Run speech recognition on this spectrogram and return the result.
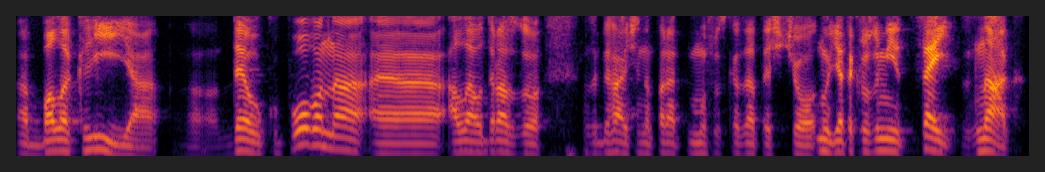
Балаклія е, деокупована, е, але одразу забігаючи наперед, мушу сказати, що ну я так розумію, цей знак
